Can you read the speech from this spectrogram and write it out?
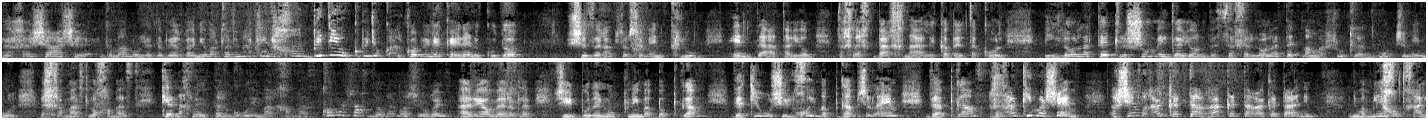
ואחרי שעה שגמרנו לדבר, ואני אומרת לה, לי, נכון, בדיוק, בדיוק, על כל מיני כאלה נקודות, שזה רק של השם, אין כלום, אין דעת היום, צריך ללכת בהכנעה, לקבל את הכל, לא לתת לשום היגיון ושכל, לא לתת ממשות לדמות שממול, וחמאס, לא חמאס, כי אנחנו יותר גרועים מהחמאס. כל מה שאנחנו מדברים בשיעורים, אני אומרת להם, שיתבוננו פנימה בפגם, ויכירו שילכו עם הפגם שלהם, והפגם רק עם השם. השם רק אתה, רק אתה, רק אתה. אני, אני ממליך אותך על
